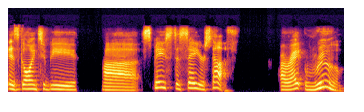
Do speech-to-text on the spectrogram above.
is going to be uh, space to say your stuff. All right. Room.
